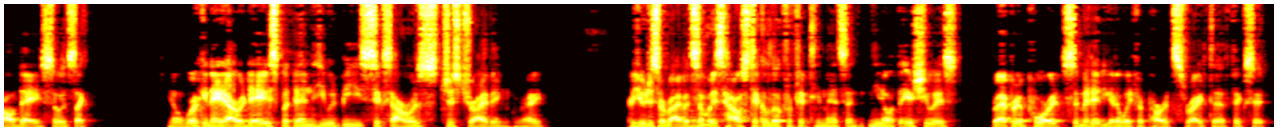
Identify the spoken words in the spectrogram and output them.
all day. So it's like you know working eight hour days, but then he would be six hours just driving, right? Because you just arrive at oh. somebody's house, take a look for 15 minutes, and you know what the issue is. Wrap a report, submit it. You got to wait for parts, right, to fix it.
